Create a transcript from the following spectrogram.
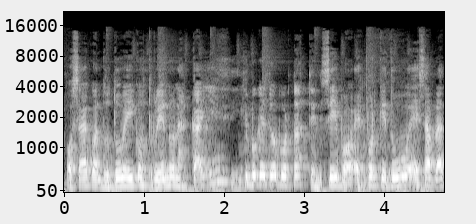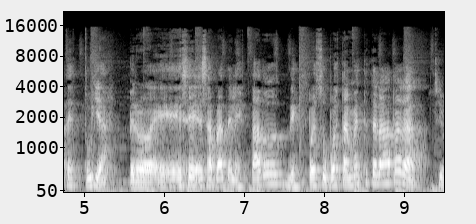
O sea, cuando tú veis construyendo unas calles, Sí. Sí, porque tú aportaste. Sí, po, es porque tú, esa plata es tuya, pero e- ese, esa plata el Estado después supuestamente te la va a pagar. Sí,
